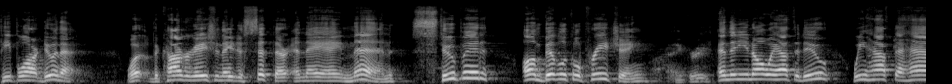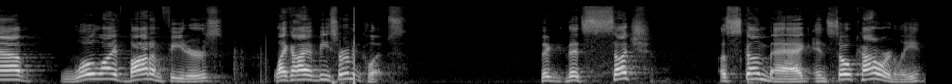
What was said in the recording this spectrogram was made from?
People aren't doing that. What the congregation they just sit there and they amen stupid unbiblical preaching. I agree. And then you know what we have to do? We have to have low life bottom feeders like IFB sermon clips. That- That's such a scumbag and so cowardly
